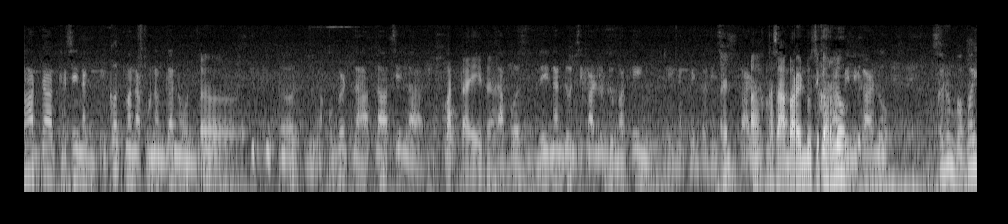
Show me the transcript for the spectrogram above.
Lahat-lahat kasi nag-ikot man ako ng ganun. Uh, So, nakubert lahat-lahat sila. patay na. Tapos di nandun si Carlo dumating. Di nagpinto din si Ay, Carlo. ah, kasama rin doon si Carlo. Sabi ni Carlo, ganun ba bay?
